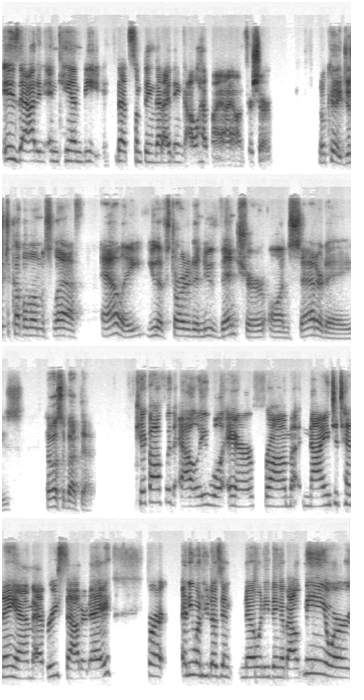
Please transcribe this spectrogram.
is at and, and can be. That's something that I think I'll have my eye on for sure. Okay, just a couple moments left. Aly, you have started a new venture on Saturdays. Tell us about that. Kickoff with Aly will air from 9 to 10 a.m. every Saturday. For anyone who doesn't know anything about me or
